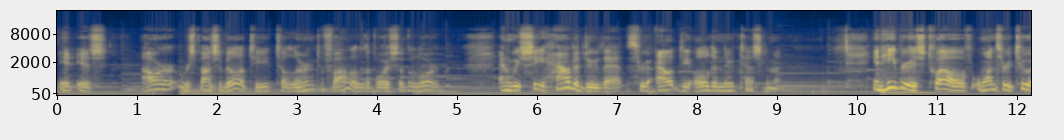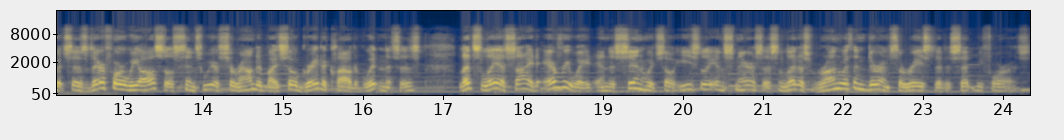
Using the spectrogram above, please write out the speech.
It is our responsibility to learn to follow the voice of the Lord. And we see how to do that throughout the Old and New Testament. In Hebrews 12, 1 through 2, it says, Therefore we also, since we are surrounded by so great a cloud of witnesses, let's lay aside every weight and the sin which so easily ensnares us, and let us run with endurance the race that is set before us.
